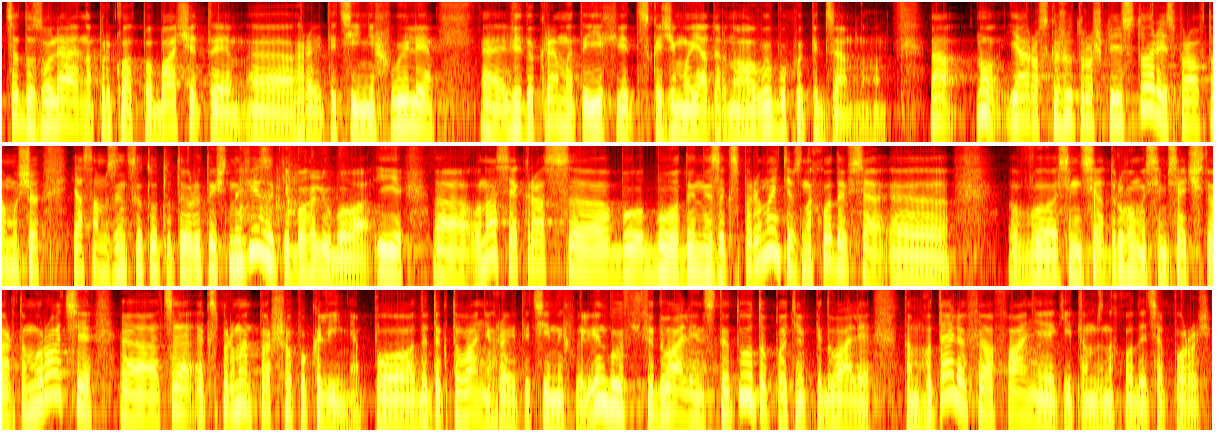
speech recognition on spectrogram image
це дозволяє, наприклад, побачити гравітаційні хвилі, відокремити їх від, скажімо, ядерного вибуху підземного. Ну, я розкажу трошки історії. Справа в тому, що я сам з інституту теоретичної фізики Боголюбова, і у нас якраз був один із експериментів, знаходився. В 72-74 році це експеримент першого покоління по детектуванню гравітаційних хвиль. Він був в підвалі інституту, потім в підвалі там готелю Феофанія, який там знаходиться поруч.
